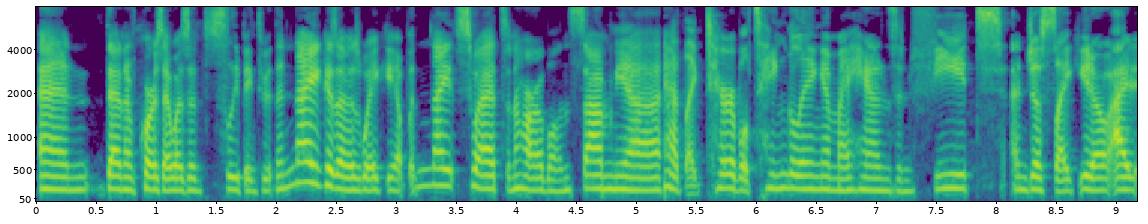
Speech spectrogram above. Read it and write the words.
And then, of course, I wasn't sleeping through the night because I was waking up with night sweats and horrible insomnia. I had like terrible tingling in my hands and feet. And just like, you know, I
